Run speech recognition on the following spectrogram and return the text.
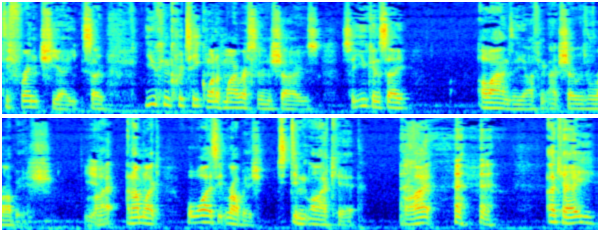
differentiate. So you can critique one of my wrestling shows. So you can say, "Oh, Andy, I think that show was rubbish." Yeah. Right? And I'm like, "Well, why is it rubbish? Just didn't like it." Right? okay.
